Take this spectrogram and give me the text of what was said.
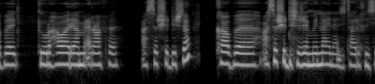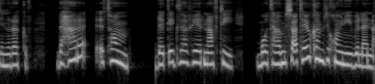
ኣብ ግብሪ ሃዋርያ ምዕራፍ ዓስር ሽዱሽተ ካብ ዓስር ሽዱሽተ ጀሚርና ኢና እዚ ታሪክ እዚ ንረክብ ድሓረ እቶም ደቂ እግዚኣብሄር ናብቲ ቦታ ምስ ኣተዩ ከምዚ ኮይኑ ይብለና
